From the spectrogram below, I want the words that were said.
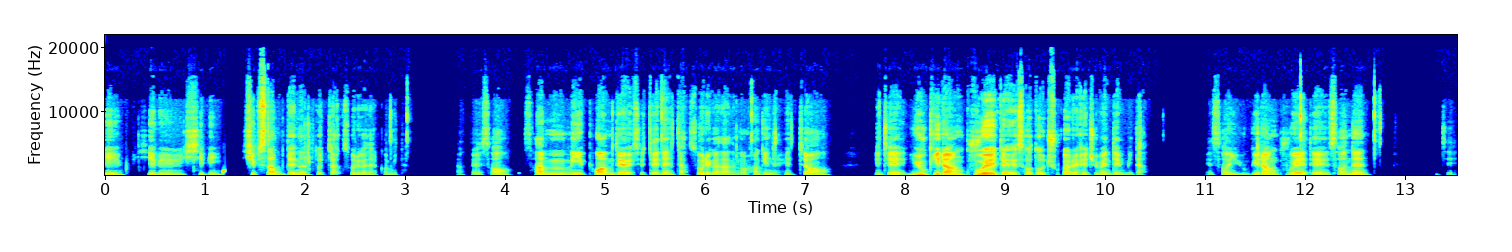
10, 11, 12, 13 때는 또 짝 소리가 날 겁니다. 자, 그래서 3이 포함되어 있을 때는 짝 소리가 나는 걸 확인을 했죠. 이제 6이랑 9에 대해서도 추가를 해주면 됩니다. 그래서 6이랑 9에 대해서는 이제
